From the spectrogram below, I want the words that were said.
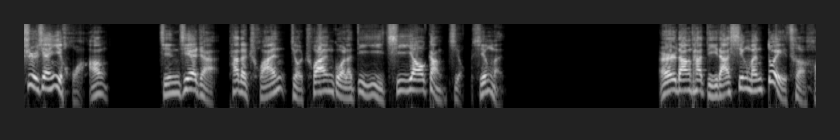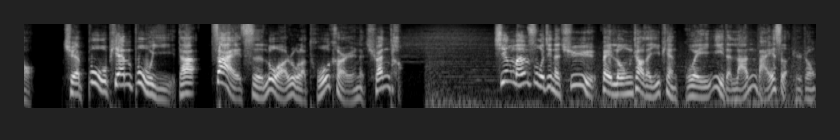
视线一晃，紧接着他的船就穿过了 D.E. 七幺杠九星门。而当他抵达星门对侧后，却不偏不倚的再次落入了图克尔人的圈套。星门附近的区域被笼罩在一片诡异的蓝白色之中，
